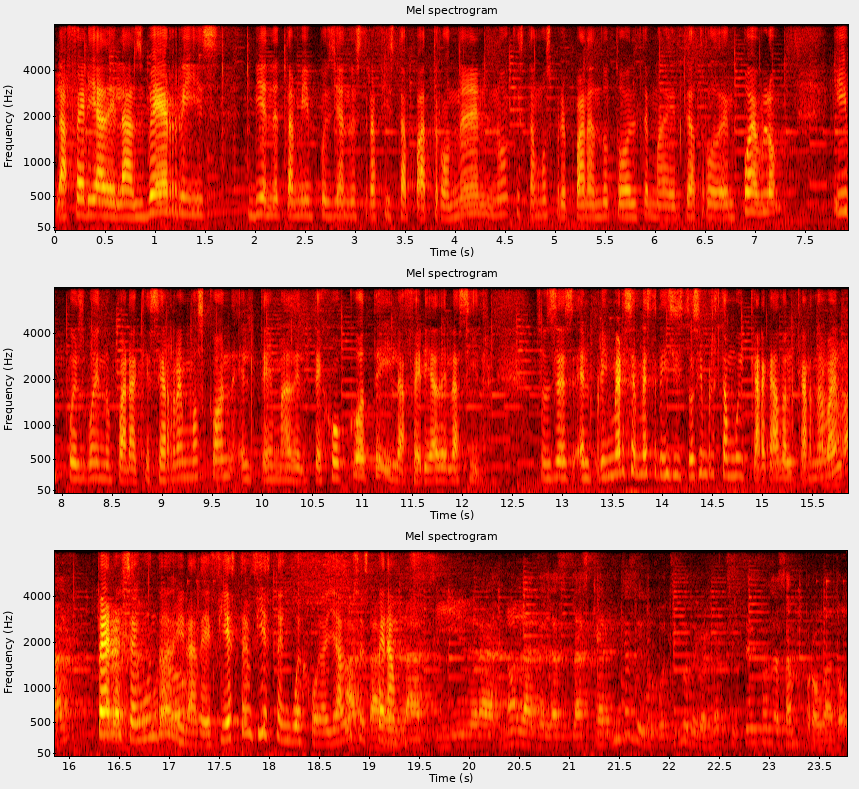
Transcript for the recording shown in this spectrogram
la feria de las berries, viene también pues ya nuestra fiesta patronal, ¿no? Que estamos preparando todo el tema del Teatro del Pueblo. Y pues bueno, para que cerremos con el tema del tejocote y la feria de la sidra. Entonces, el primer semestre, insisto, siempre está muy cargado el carnaval, pero el segundo, mira, de fiesta en fiesta en Huejo, ya los esperamos. la sidra, no, las, de las, las carnitas de Huejotingo, de verdad, si ustedes no las han probado,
